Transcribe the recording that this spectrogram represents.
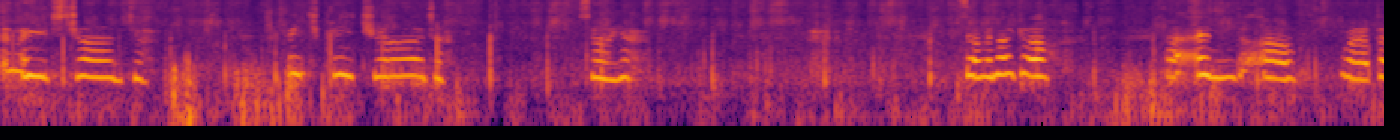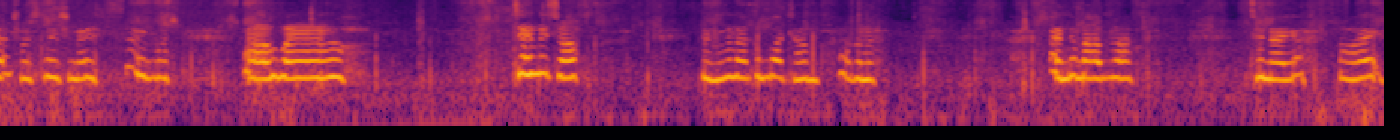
it needs charger, HP charger. So yeah. So when I go at end of where petrol station is, I will turn this off and when I come back home I'm gonna end my vlog tonight, alright?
